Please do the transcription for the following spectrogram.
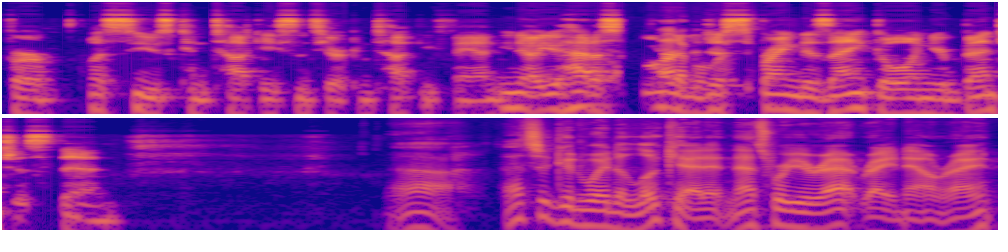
for let's use Kentucky since you're a Kentucky fan. You know, you had a starter that just sprained his ankle, and your bench is thin. Ah, that's a good way to look at it. And that's where you're at right now, right?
